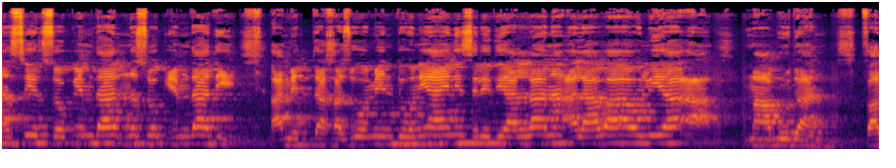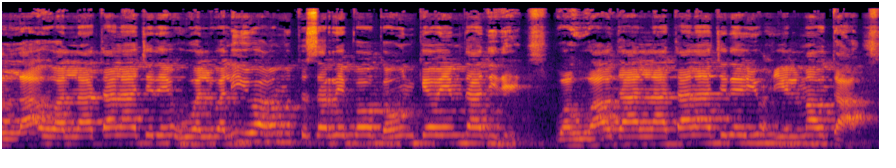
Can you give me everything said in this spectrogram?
نصير سوک امداد نسوک امدادي ام اتخذو من دنیا ان سری دی الله نه علاوه اولیاء معبودان فالله والله تعالی چې هو الولی او متصرف او کون کې امدادي دي او هو او د الله تعالی چې یحیی الموتى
